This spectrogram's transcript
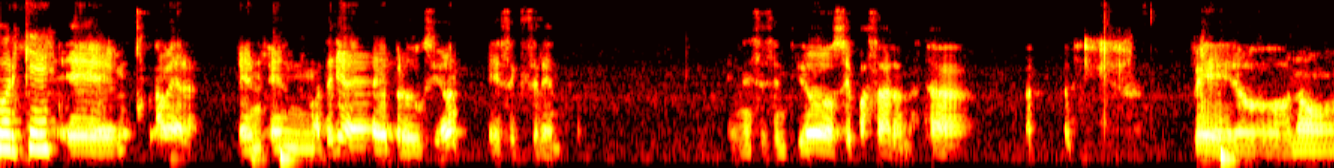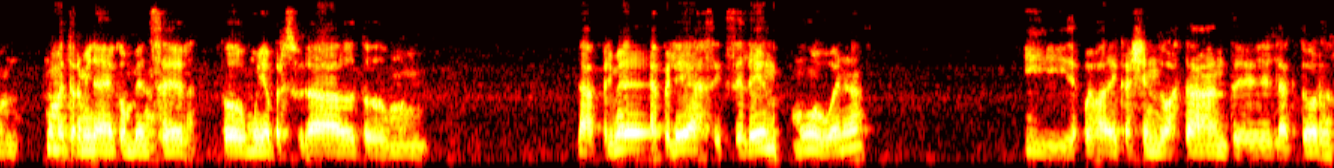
¿Por qué? Eh, a ver, en, en materia de producción es excelente. En ese sentido se pasaron. Está, pero no, no me termina de convencer. Todo muy apresurado, todo muy... Las primeras peleas excelentes, muy buenas. Y después va decayendo bastante. El actor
